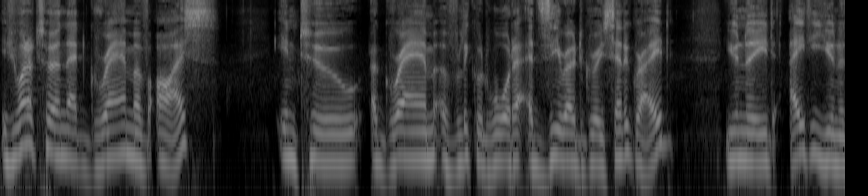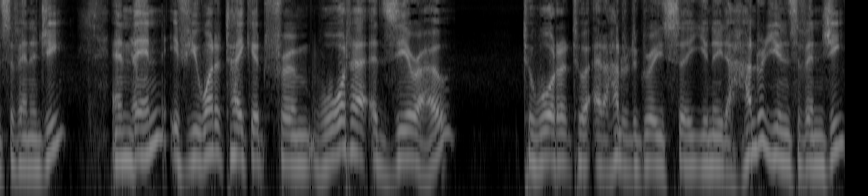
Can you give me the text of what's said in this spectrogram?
if you want to turn that gram of ice into a gram of liquid water at zero degrees centigrade, you need 80 units of energy. And then if you want to take it from water at zero to water to at 100 degrees C, you need 100 units of energy.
